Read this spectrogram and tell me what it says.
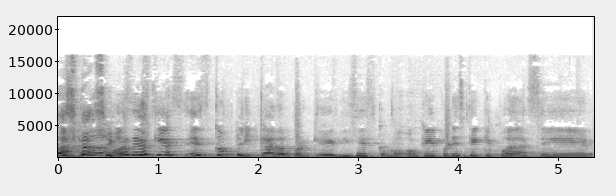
o sea, o sea es que es, es, complicado porque dices como, ok, pero es que, ¿qué puedo hacer?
